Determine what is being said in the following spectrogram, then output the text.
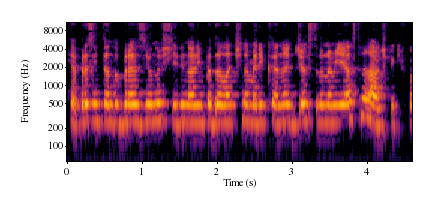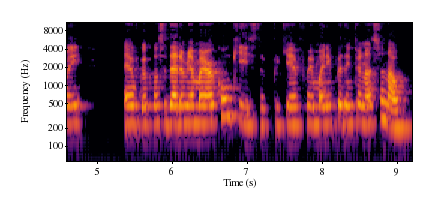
representando o Brasil no Chile na Olimpíada Latino-Americana de Astronomia e Astronáutica, que foi é, o que eu considero a minha maior conquista, porque foi uma Olimpíada Internacional.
